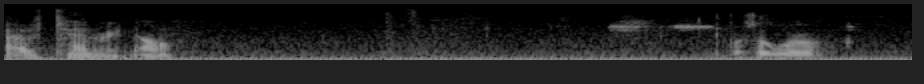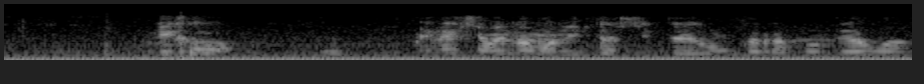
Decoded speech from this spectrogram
I have 10 right now. ¿Qué pasó, güero? Hijo, ven a echarme una manita si traigo un garrafón de agua.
